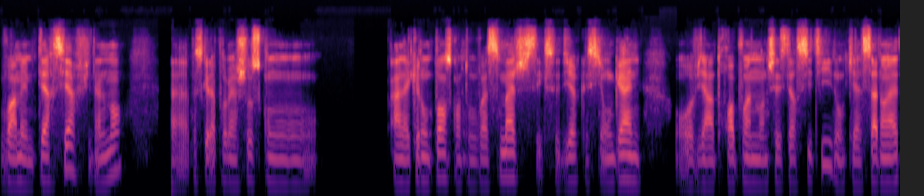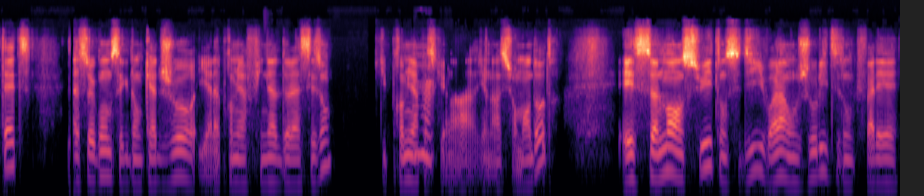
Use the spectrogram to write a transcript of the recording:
voire même tertiaire finalement. Euh, parce que la première chose qu'on à laquelle on pense quand on voit ce match, c'est que se dire que si on gagne, on revient à trois points de Manchester City. Donc il y a ça dans la tête. La seconde, c'est que dans quatre jours, il y a la première finale de la saison. Je dis première parce Mhm. qu'il y, en aura- il y en aura sûrement d'autres. Et seulement ensuite, on se dit, voilà, on joue Leeds. Donc il fallait,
